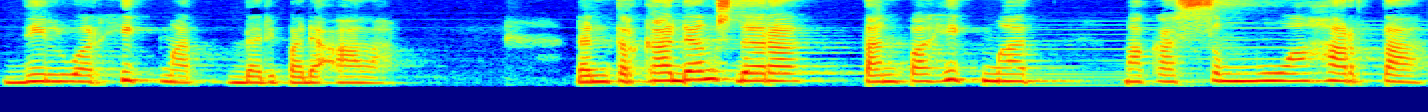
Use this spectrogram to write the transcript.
di luar hikmat daripada Allah. Dan terkadang saudara tanpa hikmat maka semua harta,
